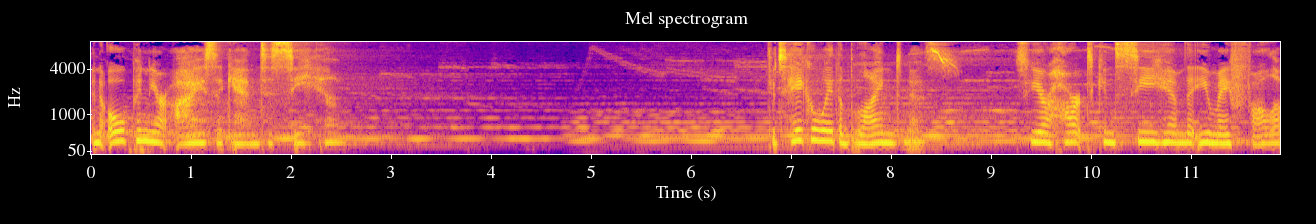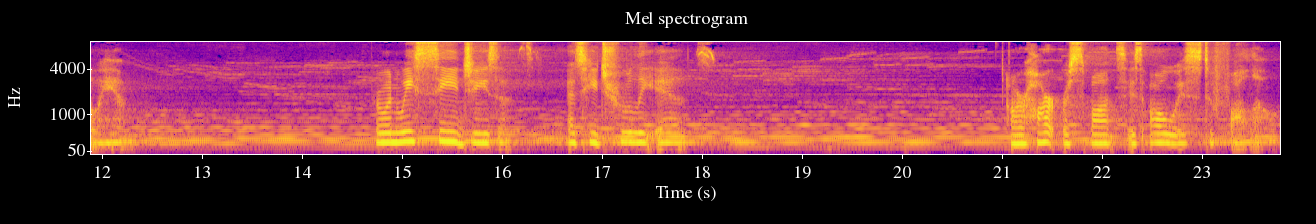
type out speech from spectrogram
and open your eyes again to see Him? To take away the blindness so your heart can see Him that you may follow Him. For when we see Jesus as he truly is, our heart response is always to follow.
